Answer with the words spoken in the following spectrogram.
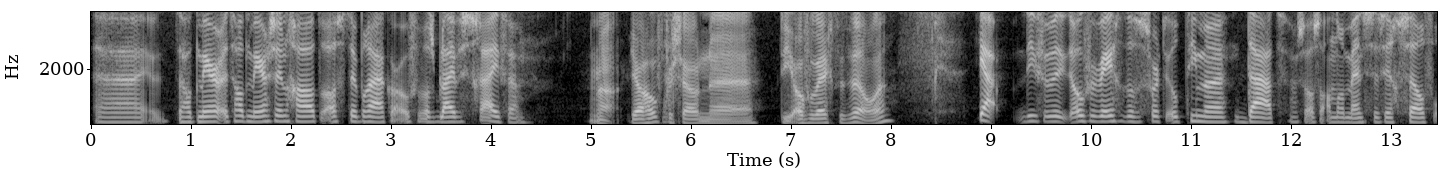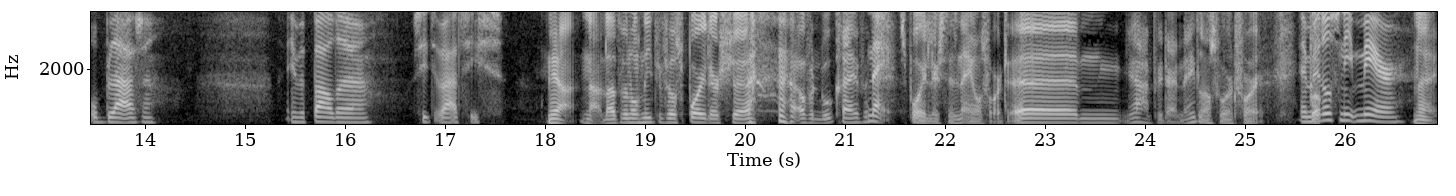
Het, had meer, het had meer zin gehad als Ter Braak erover was blijven schrijven. Nou, jouw hoofdpersoon die overweegt het wel, hè? Ja, die ver- overweegt het als een soort ultieme daad. Zoals andere mensen zichzelf opblazen. In bepaalde situaties. Ja, nou, laten we nog niet te veel spoilers eh, over het boek geven. Nee, Spoilers, dat is een Engels woord. Ehm, ja, heb je daar een Nederlands woord voor? inmiddels niet meer. Nee.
